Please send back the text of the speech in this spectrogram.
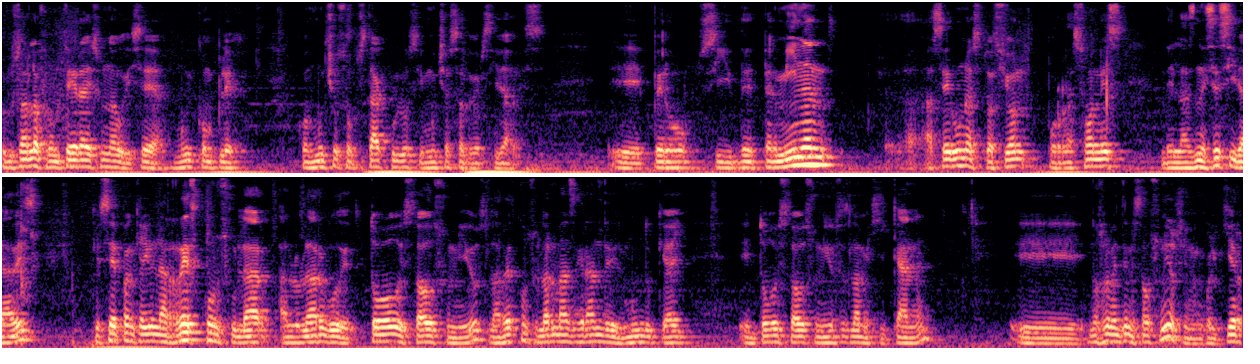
cruzar la frontera es una odisea muy compleja, con muchos obstáculos y muchas adversidades. pero si determinan hacer una situación por razones de las necesidades, que sepan que hay una red consular a lo largo de todo Estados Unidos. La red consular más grande del mundo que hay en todo Estados Unidos es la mexicana, eh, no solamente en Estados Unidos, sino en cualquier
